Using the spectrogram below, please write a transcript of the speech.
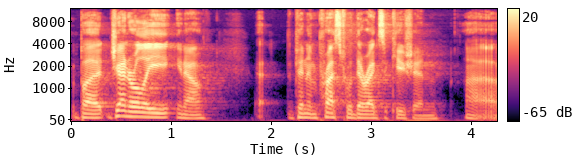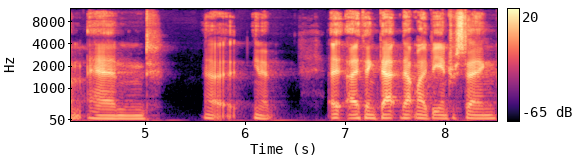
But generally, you know, been impressed with their execution, um, and uh, you know, I, I, think that that might be interesting.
